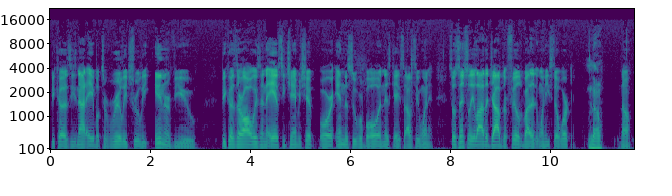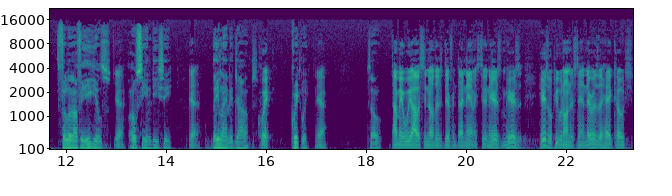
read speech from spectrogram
because he's not able to really truly interview because they're always in the AFC Championship or in the Super Bowl. In this case, obviously winning. So essentially, a lot of the jobs are filled by the, when he's still working. No. No, Philadelphia Eagles, yeah, OC and DC, yeah, they landed jobs quick, quickly. yeah. So I mean, we obviously know there's different dynamics too. And here's here's here's what people don't understand. There was a head coach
